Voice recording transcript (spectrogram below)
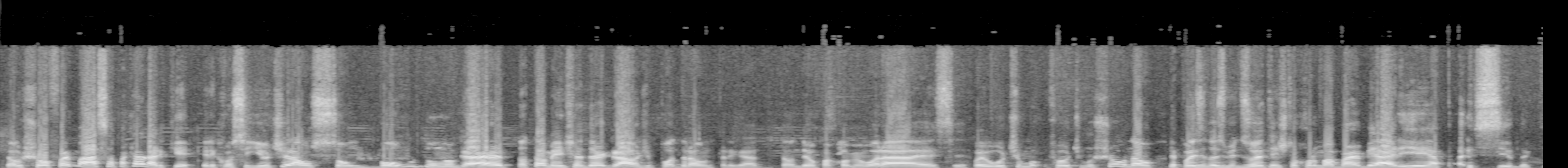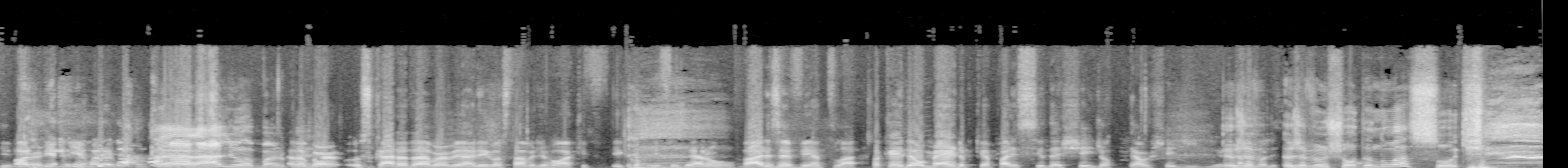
Então o show foi massa pra caralho, que ele conseguiu tirar um som bom de um lugar totalmente underground e podrão, tá ligado? Então deu pra comemorar esse. Foi o último, foi o último show? Não. Depois em 2018 a gente tocou numa barbearia em Aparecida aqui. Barbearia maravilhosa. Caralho, bar- Os caras da barbearia gostavam de rock e, e fizeram vários eventos lá. Só que aí deu merda, porque Aparecida é cheio de hotel, cheio de. Eu já, eu já vi um show dando um açougue.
